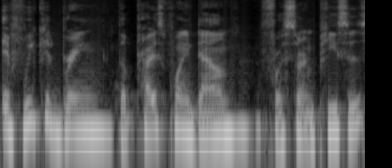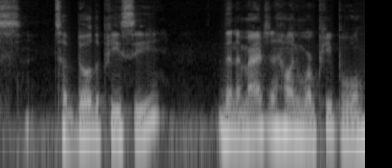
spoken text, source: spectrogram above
if we could bring the price point down for certain pieces to build a PC, then imagine how many more people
